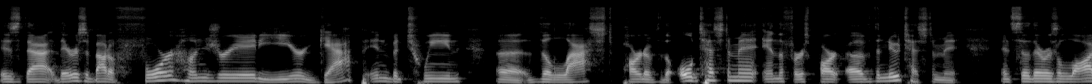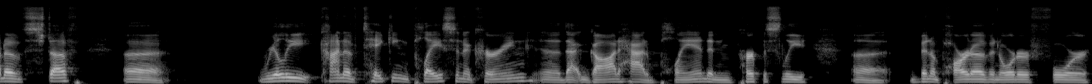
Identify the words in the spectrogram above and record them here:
is that there's about a 400 year gap in between uh, the last part of the Old Testament and the first part of the New Testament. And so there was a lot of stuff uh, really kind of taking place and occurring uh, that God had planned and purposely uh, been a part of in order for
